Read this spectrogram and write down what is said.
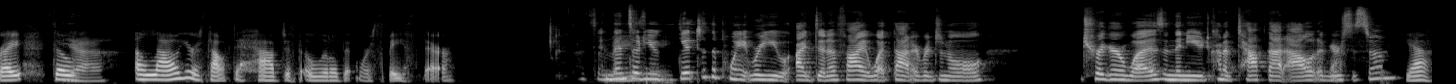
right so yeah allow yourself to have just a little bit more space there. and then so do you get to the point where you identify what that original trigger was and then you kind of tap that out of Yeah. your system? Yeah.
